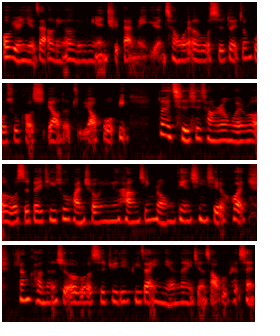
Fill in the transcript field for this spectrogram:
欧元也在二零二零。明年取代美元成为俄罗斯对中国出口使要的主要货币。对此，市场认为，若俄罗斯被踢出环球银行金融电信协会，将可能使俄罗斯 GDP 在一年内减少五 percent。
